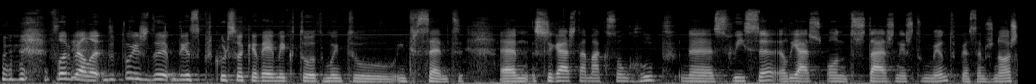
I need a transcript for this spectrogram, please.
Flor Bela, depois de- desse percurso académico todo muito interessante, hum, chegaste à Maxon Group na Suíça, aliás, onde estás neste momento, pensamos nós.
